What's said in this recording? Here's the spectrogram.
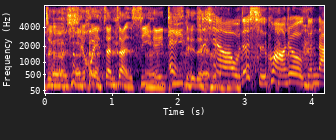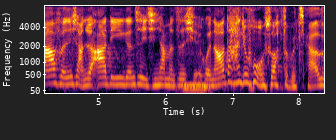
这个协会赞赞 CAT，对不对？之前啊，我在实况啊就有跟大家分享，就是阿迪跟自己亲他们这个协会，然后大家就问我说要怎么加入，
